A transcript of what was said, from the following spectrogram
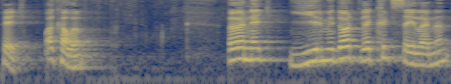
Peki bakalım. Örnek 24 ve 40 sayılarının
